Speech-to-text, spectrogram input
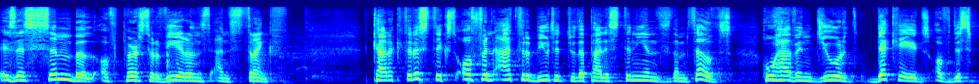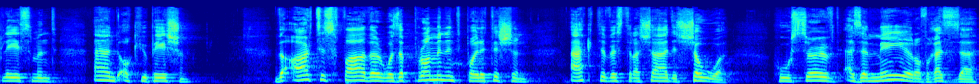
is a symbol of perseverance and strength, characteristics often attributed to the Palestinians themselves, who have endured decades of displacement and occupation. The artist's father was a prominent politician, activist Rashad Shawwa, who served as a mayor of Gaza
